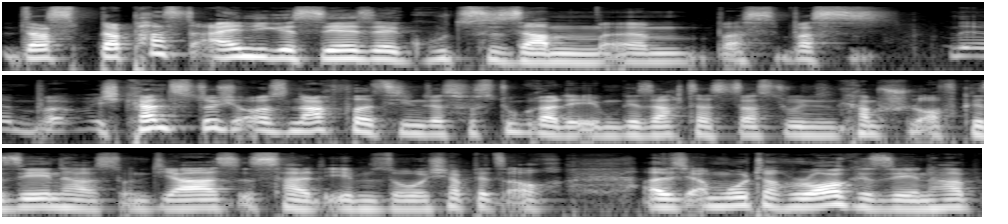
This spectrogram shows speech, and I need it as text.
das, da passt einiges sehr, sehr gut zusammen. Ähm, was, was, äh, ich kann es durchaus nachvollziehen, das, was du gerade eben gesagt hast, dass du den Kampf schon oft gesehen hast. Und ja, es ist halt eben so. Ich habe jetzt auch, als ich am Montag Raw gesehen habe,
